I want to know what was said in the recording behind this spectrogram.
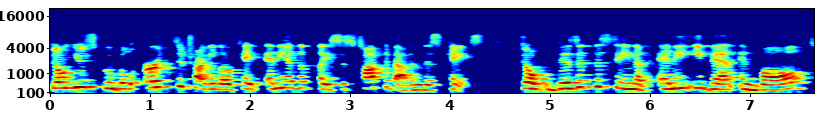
Don't use Google Earth to try to locate any of the places talked about in this case. Don't visit the scene of any event involved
